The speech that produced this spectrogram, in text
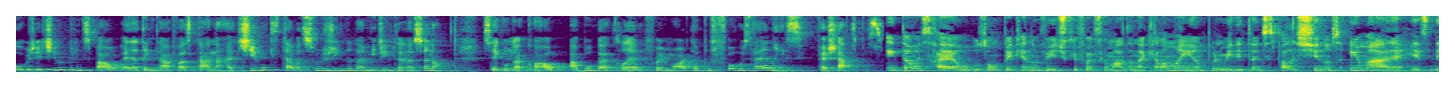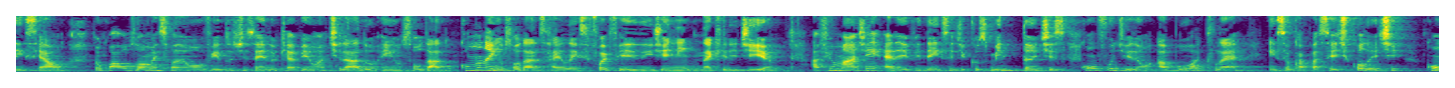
O objetivo principal era tentar afastar a narrativa que estava surgindo na mídia internacional, segundo a qual Abu Bakleh foi morta por fogo israelense. Fecha aspas. Então Israel usou um pequeno vídeo que foi filmado naquela manhã por militantes palestinos em uma área residencial, no qual os homens foram ouvidos dizendo que haviam atirado em um soldado. Como nenhum soldado israelense foi ferido em Jenin naquele dia, a filmagem era evidência de que os militantes confundiram Abu Akleh em seu capacete e colete com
